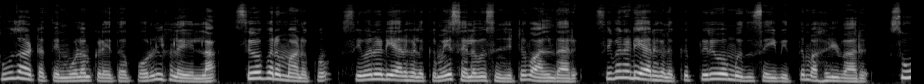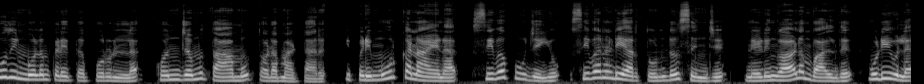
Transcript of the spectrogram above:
சூதாட்டத்தின் மூலம் கிடைத்த பொருள்களை எல்லாம் சிவபெருமானுக்கும் சிவனடியார்களுக்குமே செலவு செஞ்சுட்டு வாழ்ந்தாரு. சிவனடியார்களுக்கு திருவமுது செய்வித்து மகிழ்வாரு. சூதின் மூலம் கிடைத்த பொருள்ல கொஞ்சமும் தாமும் தொடமாட்டாரு. இப்படி மூர்க்க நாயனார் சிவ பூஜையும் சிவனடியார் தொண்டும் செஞ்சு நெடுங்காலம் வாழ்ந்து முடிவுல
